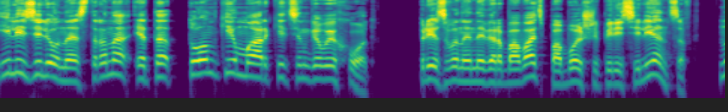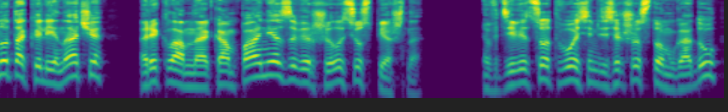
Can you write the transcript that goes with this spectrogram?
Или зеленая страна – это тонкий маркетинговый ход, призванный навербовать побольше переселенцев, но так или иначе, рекламная кампания завершилась успешно. В 986 году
